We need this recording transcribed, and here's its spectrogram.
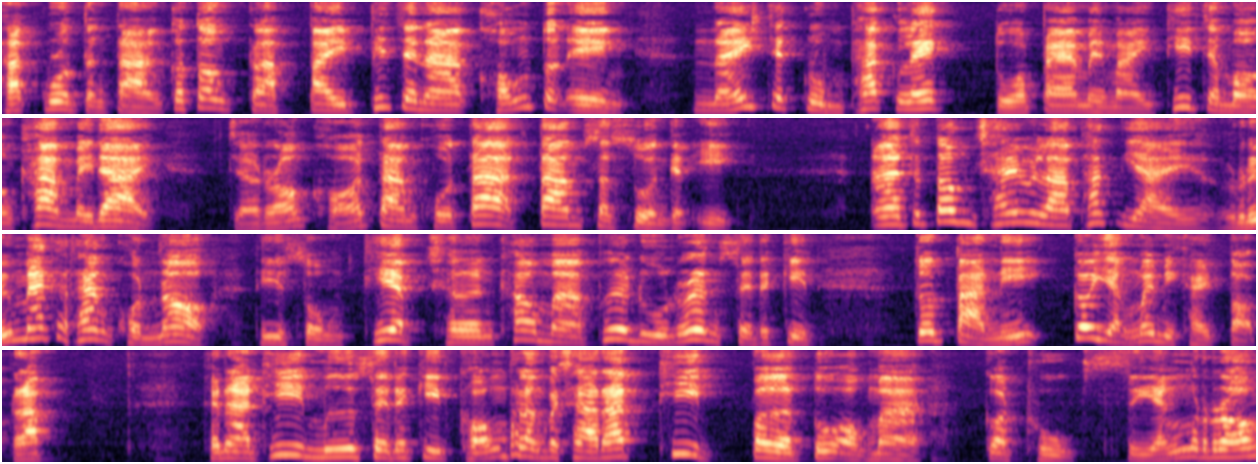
พักร่วมต่างๆ ก็ต้องกลับไปพิจารณาของตนเอง ไหนจะกลุ่มพักเล็ก ตัวแปรใหม่ๆ ที่จะมองข้ามไม่ได้ จะร้องขอตามโคต้าตามสัดส่วนกันอีก อาจจะต้องใช้เวลาพักใหญ่ หรือแม้กระทั่งคนนอกที่ส่งเทียบเชิญเข้ามาเพื่อดูเรื่องเศรษฐกิจ จนป่านนี้ก็ยังไม่มีใครตอบรับ ขณะที่มือเศรษฐกิจของพลังประชารัฐที่เปิดตัวออกมา ก็ถูกเสียงร้อง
